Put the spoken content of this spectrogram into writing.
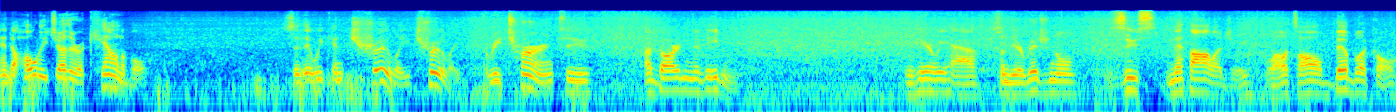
and to hold each other accountable so that we can truly, truly return to a Garden of Eden. And here we have some of the original Zeus mythology. Well, it's all biblical.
